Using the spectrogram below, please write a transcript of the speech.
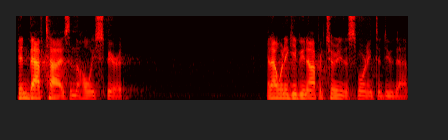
been baptized in the Holy Spirit. And I want to give you an opportunity this morning to do that.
